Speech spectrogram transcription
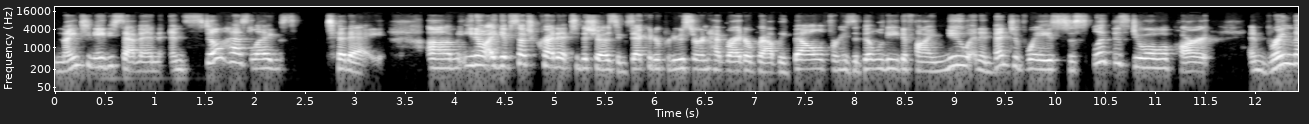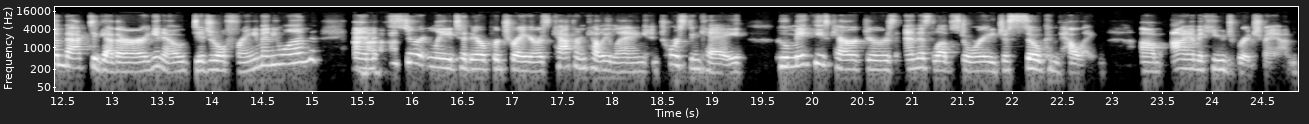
1987 and still has legs today. Um, you know, I give such credit to the show's executive producer and head writer, Bradley Bell, for his ability to find new and inventive ways to split this duo apart and bring them back together. You know, digital frame anyone? And uh-huh. certainly to their portrayers, Katherine Kelly Lang and Thorsten Kaye, who make these characters and this love story just so compelling. Um, I am a huge Bridge fan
